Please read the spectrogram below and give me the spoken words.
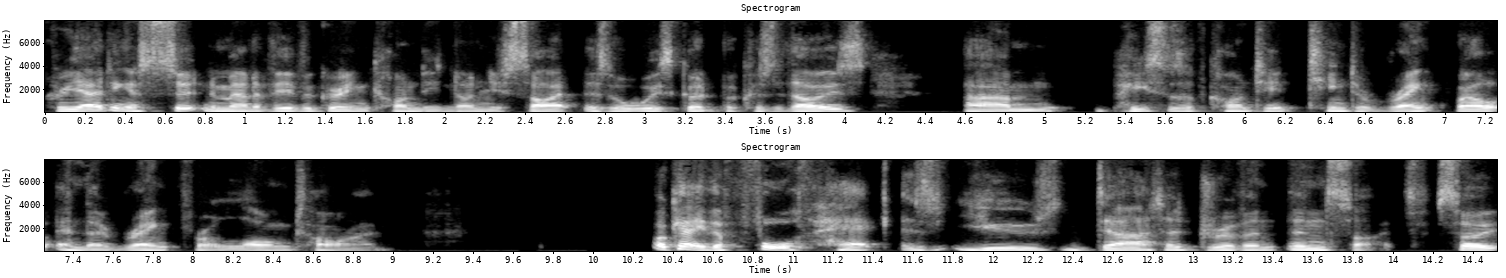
creating a certain amount of evergreen content on your site is always good because those um, pieces of content tend to rank well and they rank for a long time. Okay, the fourth hack is use data driven insights. So,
